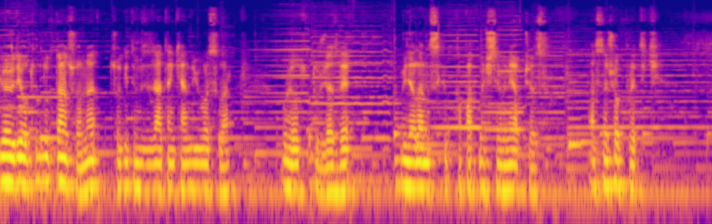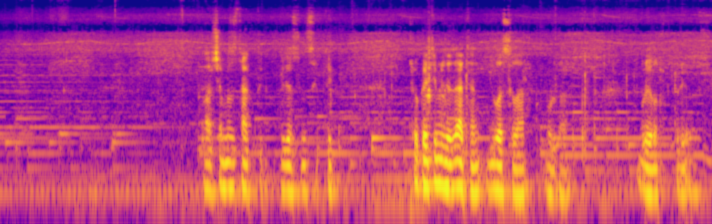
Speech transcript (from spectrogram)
Gövdeye oturduktan sonra soketimizde zaten kendi yuvası var. Buraya oturtacağız ve vidalarını sıkıp kapatma işlemini yapacağız. Aslında çok pratik. Parçamızı taktık, vidasını sıktık. Soketimizde zaten yuvası var burada. Buraya oturtuyoruz.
